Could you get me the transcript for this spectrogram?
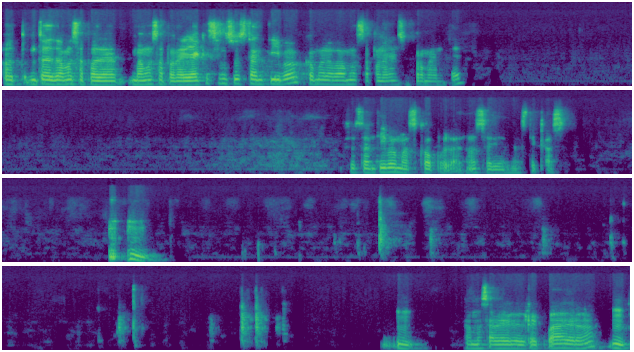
Entonces vamos a poner, vamos a poner, ya que es un sustantivo, ¿cómo lo vamos a poner en su forma en Sustantivo más cópula, ¿no? Sería en este caso. Mm, Vamos a ver el recuadro. Mm,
